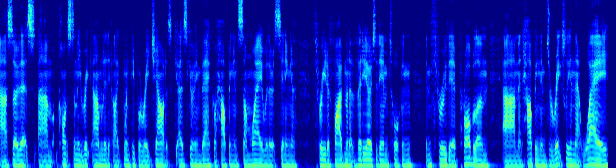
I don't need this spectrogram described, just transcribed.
Uh, so that's um, constantly re- um, letting, like when people reach out, it's, it's giving back or helping in some way, whether it's sending a three to five minute video to them, talking them through their problem, um, and helping them directly in that way.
